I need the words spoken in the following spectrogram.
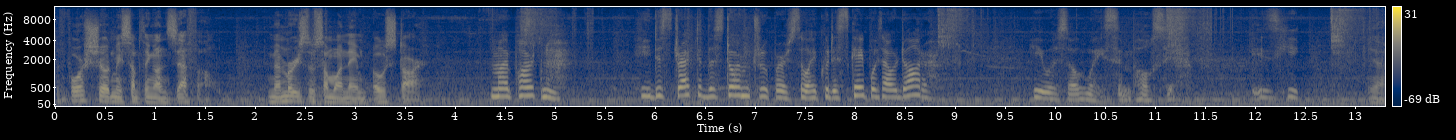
The Force showed me something on Zeffo. Memories of someone named Ostar. My partner. He distracted the stormtroopers so I could escape with our daughter. He was always impulsive. Is he... Yeah.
